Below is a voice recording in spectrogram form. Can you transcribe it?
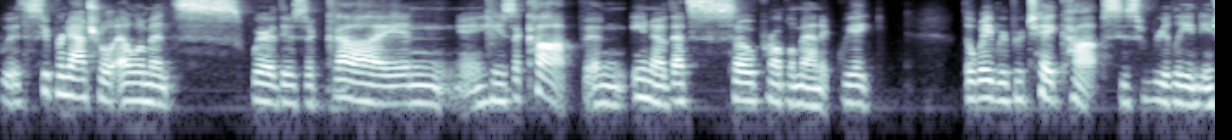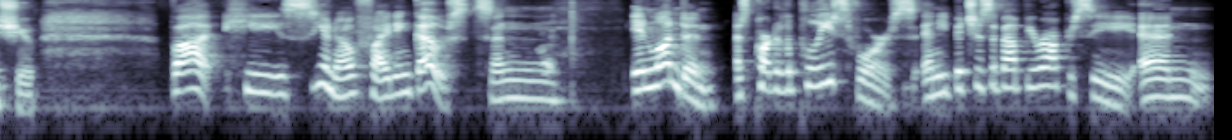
with supernatural elements where there's a guy and he's a cop. And, you know, that's so problematic. We the way we portray cops is really an issue. But he's, you know, fighting ghosts and in London as part of the police force, and he bitches about bureaucracy. And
